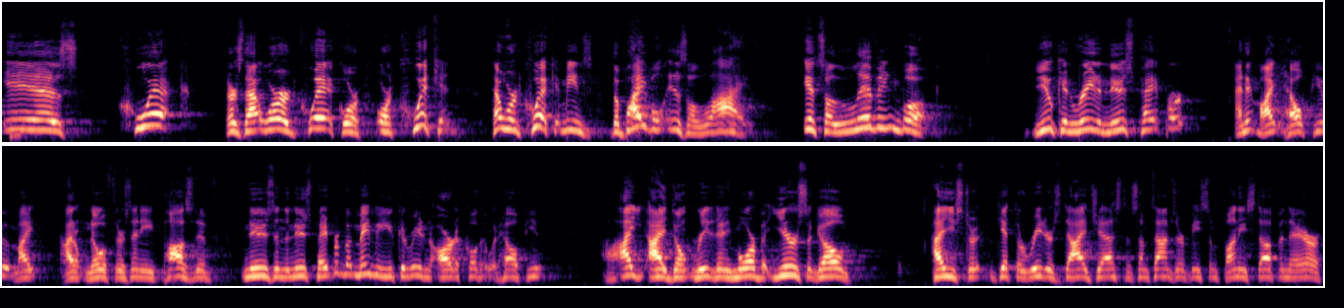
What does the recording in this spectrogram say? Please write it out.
is quick. There's that word, quick or, or quickened. That word quick, it means the Bible is alive. It's a living book. You can read a newspaper and it might help you. It might, I don't know if there's any positive news in the newspaper, but maybe you could read an article that would help you. I, I don't read it anymore, but years ago, I used to get the Reader's Digest, and sometimes there'd be some funny stuff in there, or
